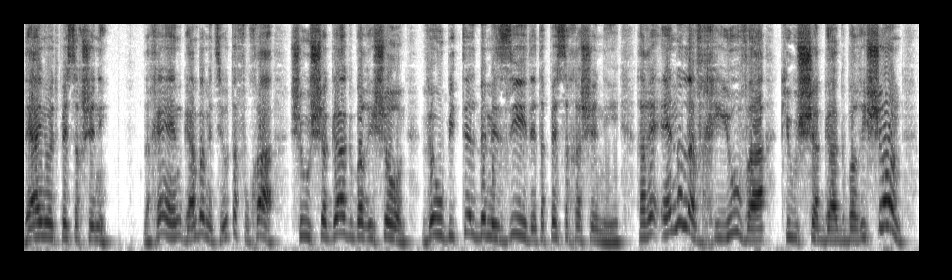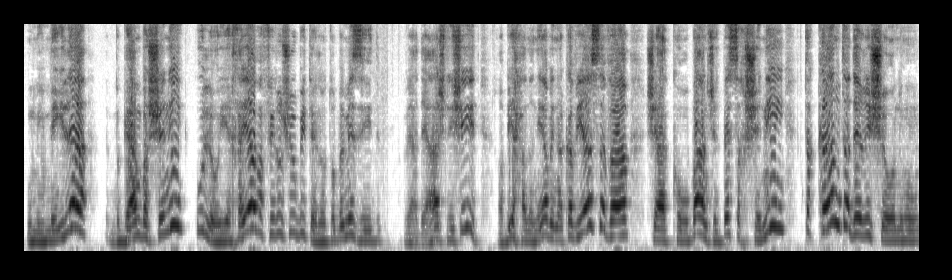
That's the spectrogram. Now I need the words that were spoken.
דהיינו את פסח שני. לכן, גם במציאות הפוכה, שהוא שגג בראשון והוא ביטל במזיד את הפסח השני, הרי אין עליו חיובה כי הוא שגג בראשון, וממילא, גם בשני הוא לא יהיה חייב אפילו שהוא ביטל אותו במזיד. והדעה השלישית, רבי חנניה בן עקביה סבר שהקורבן של פסח שני תקנת דראשון הוא.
